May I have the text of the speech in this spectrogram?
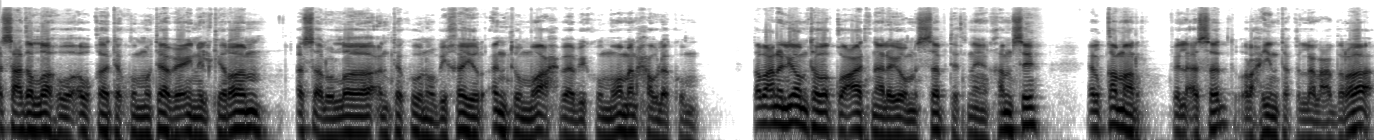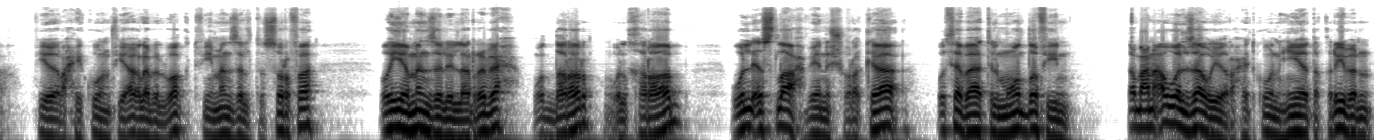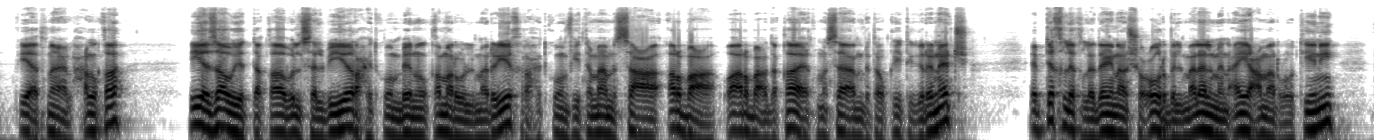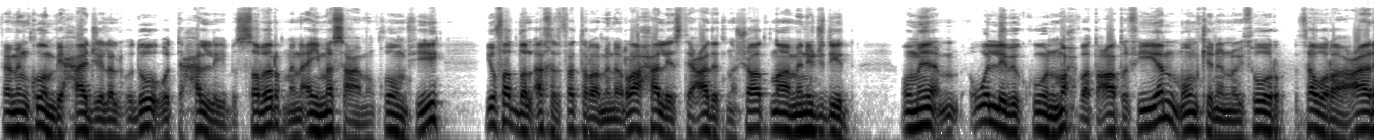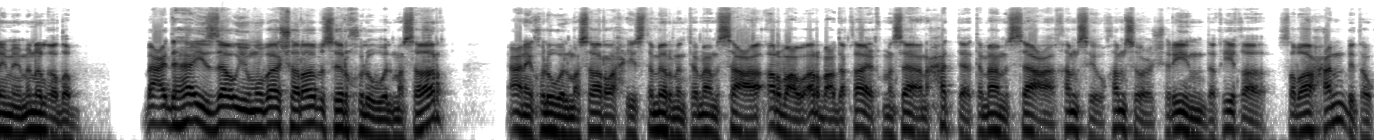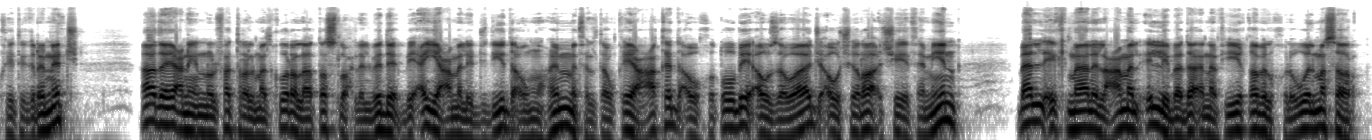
أسعد الله أوقاتكم متابعين الكرام. أسأل الله أن تكونوا بخير أنتم وأحبابكم ومن حولكم. طبعا اليوم توقعاتنا ليوم السبت 2 5 القمر في الأسد ورح ينتقل للعذراء في رح يكون في أغلب الوقت في منزلة الصرفة وهي منزل للربح والضرر والخراب والإصلاح بين الشركاء وثبات الموظفين. طبعا أول زاوية رح تكون هي تقريبا في أثناء الحلقة. هي زاوية تقابل سلبية راح تكون بين القمر والمريخ راح تكون في تمام الساعة أربعة وأربع دقائق مساء بتوقيت غرينتش. بتخلق لدينا شعور بالملل من أي عمل روتيني فمنكون بحاجة للهدوء والتحلي بالصبر من أي مسعى منقوم فيه. يفضل أخذ فترة من الراحة لاستعادة نشاطنا من جديد. واللي بيكون محبط عاطفيا ممكن إنه يثور ثورة عارمة من الغضب. بعد هاي الزاوية مباشرة بصير خلو المسار. يعني خلو المسار راح يستمر من تمام الساعة أربعة وأربع دقائق مساء حتى تمام الساعة خمسة وخمسة وعشرين دقيقة صباحا بتوقيت غرينتش. هذا يعني أنه الفترة المذكورة لا تصلح للبدء بأي عمل جديد أو مهم مثل توقيع عقد أو خطوبة أو زواج أو شراء شيء ثمين بل إكمال العمل اللي بدأنا فيه قبل خلو المسار.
